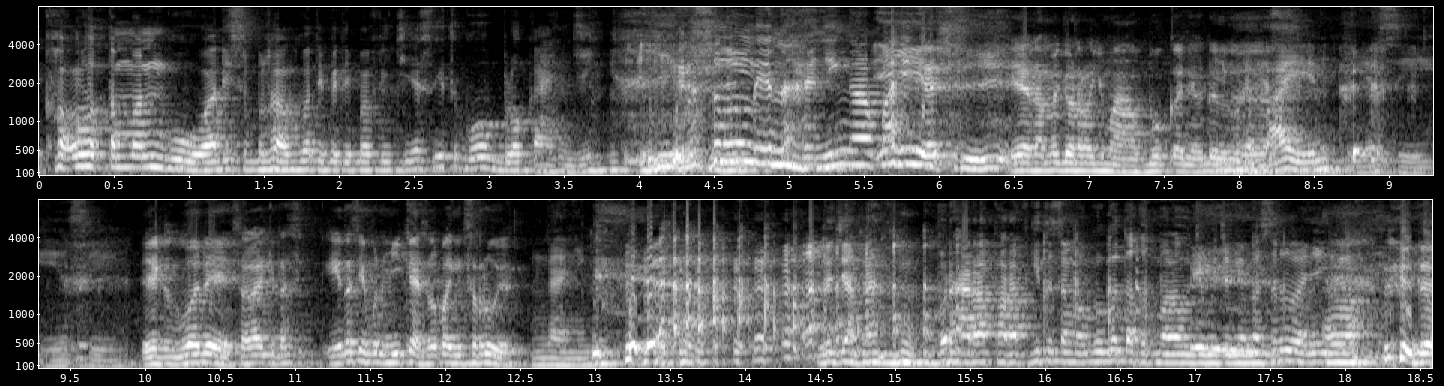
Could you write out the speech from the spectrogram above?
kalau teman gua di sebelah gua tiba-tiba VCS itu goblok anjing. Iya. Ngeselin anjing ngapain? iya sih ya namanya orang lagi mabuk kan ya udah Iya. Ngapain? Iya sih, iya sih. Ya ke gua deh, soalnya kita kita simpen Mika selalu paling seru ya. Enggak anjing. lu jangan berharap-harap gitu sama gua, gua takut malah ujung-ujungnya nggak seru anjing. Beda.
